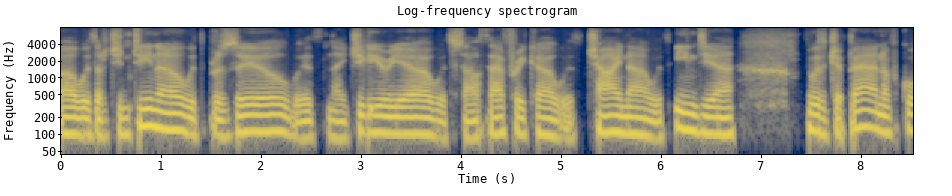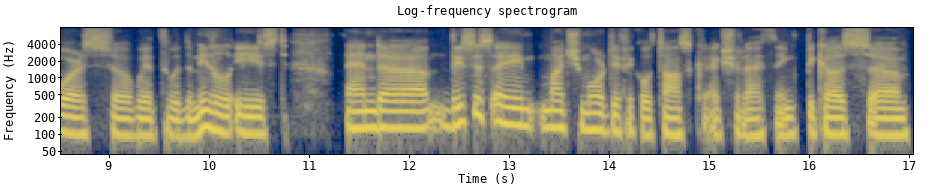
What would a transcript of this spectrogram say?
uh, with Argentina, with Brazil, with Nigeria, with South Africa, with China, with India, with Japan, of course, uh, with with the Middle East. And uh, this is a much more difficult task, actually, I think, because um,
